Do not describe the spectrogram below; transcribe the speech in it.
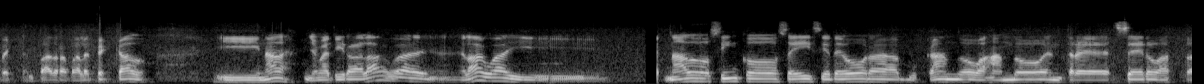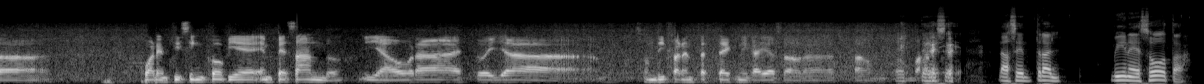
pescar, para atrapar el pescado. Y nada, yo me tiro al agua, el agua y nado 5, 6, 7 horas buscando, bajando entre 0 hasta 45 pies empezando. Y ahora estoy ya, son diferentes técnicas y eso ahora bajando. Este, la central, Minnesota,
